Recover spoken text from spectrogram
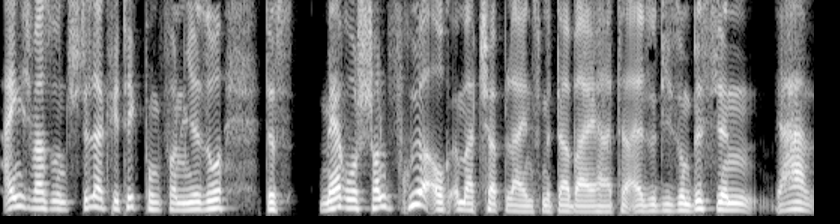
eigentlich war so ein stiller Kritikpunkt von mir so, dass Mero schon früher auch immer Chöp-Lines mit dabei hatte, also die so ein bisschen, ja,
